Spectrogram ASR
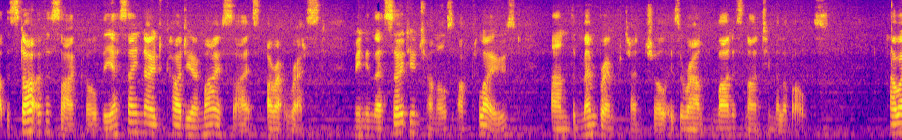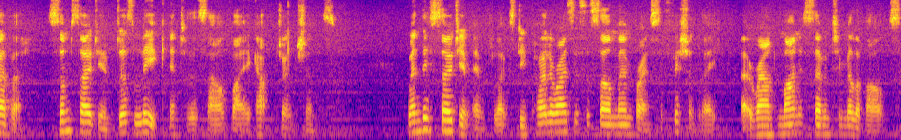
At the start of the cycle, the SA node cardiomyocytes are at rest, meaning their sodium channels are closed and the membrane potential is around minus 90 millivolts. However, some sodium does leak into the cell via gap junctions. When this sodium influx depolarizes the cell membrane sufficiently at around minus 70 millivolts,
